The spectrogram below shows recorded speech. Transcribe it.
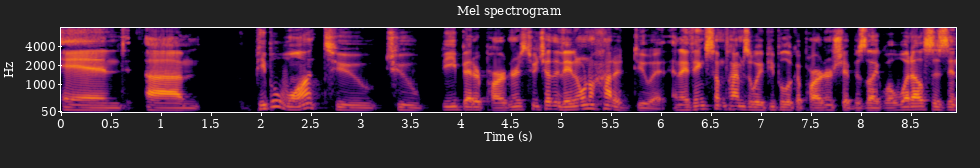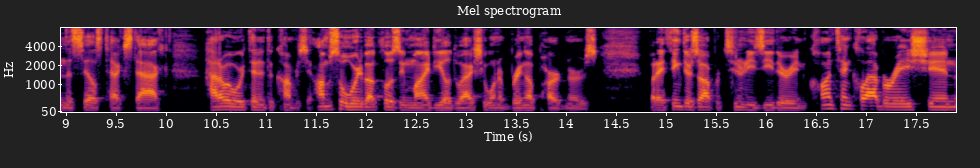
and um, people want to to be better partners to each other they don't know how to do it and i think sometimes the way people look at partnership is like well what else is in the sales tech stack how do i work that into conversation i'm so worried about closing my deal do i actually want to bring up partners but i think there's opportunities either in content collaboration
